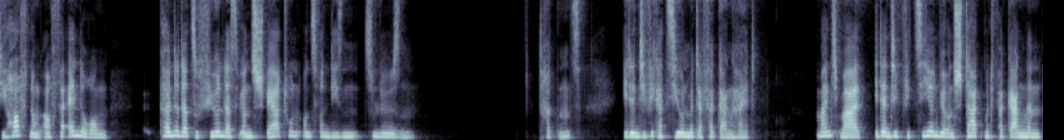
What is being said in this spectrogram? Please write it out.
die Hoffnung auf Veränderung könnte dazu führen, dass wir uns schwer tun, uns von diesen zu lösen. Drittens, Identifikation mit der Vergangenheit. Manchmal identifizieren wir uns stark mit vergangenen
